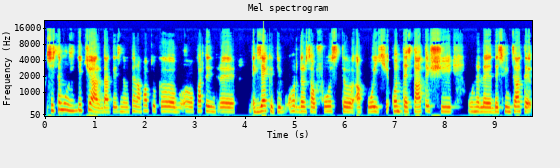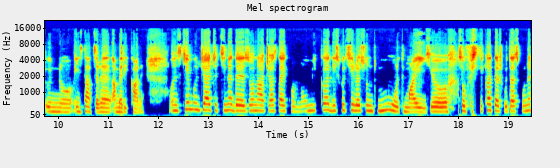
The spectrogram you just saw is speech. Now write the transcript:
sistemul judiciar, dacă să ne uităm la faptul că uh, parte dintre executive orders au fost uh, apoi contestate și unele desfințate în uh, instanțele americane. În schimb, în ceea ce ține de zona aceasta economică, discuțiile sunt mult mai uh, sofisticate, aș putea spune,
